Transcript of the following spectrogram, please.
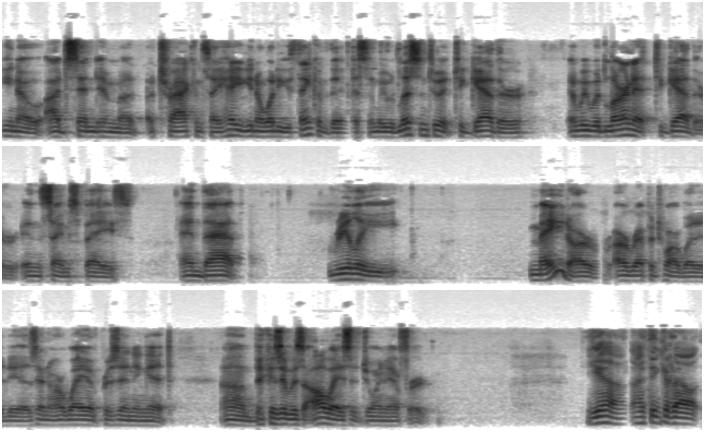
you know, I'd send him a, a track and say, hey, you know, what do you think of this? And we would listen to it together and we would learn it together in the same space. And that really made our, our repertoire what it is and our way of presenting it um, because it was always a joint effort. Yeah, I think about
